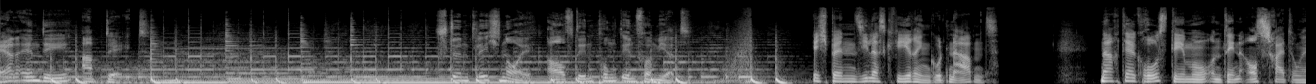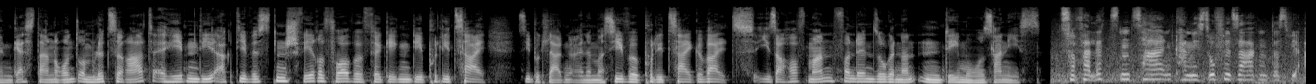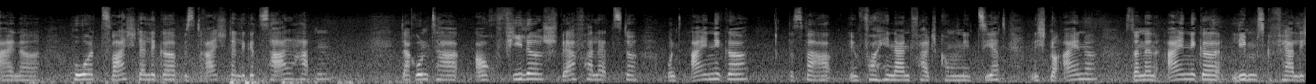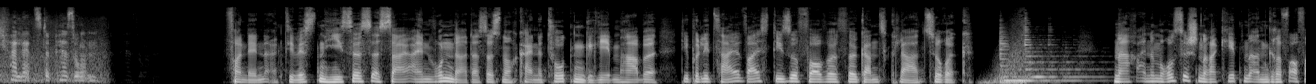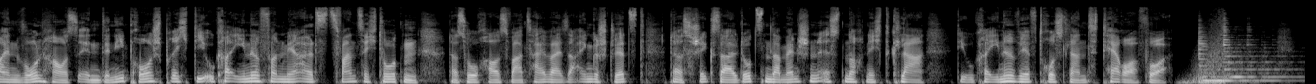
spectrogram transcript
RND Update. Stündlich neu. Auf den Punkt informiert. Ich bin Silas Quiring. Guten Abend. Nach der Großdemo und den Ausschreitungen gestern rund um Lützerath erheben die Aktivisten schwere Vorwürfe gegen die Polizei. Sie beklagen eine massive Polizeigewalt. Isa Hoffmann von den sogenannten Demo-Sannis. Zur verletzten Zahlen kann ich so viel sagen, dass wir eine hohe zweistellige bis dreistellige Zahl hatten. Darunter auch viele Schwerverletzte und einige, das war im Vorhinein falsch kommuniziert, nicht nur eine, sondern einige lebensgefährlich verletzte Personen. Von den Aktivisten hieß es, es sei ein Wunder, dass es noch keine Toten gegeben habe. Die Polizei weist diese Vorwürfe ganz klar zurück. Nach einem russischen Raketenangriff auf ein Wohnhaus in Dnipro spricht die Ukraine von mehr als 20 Toten. Das Hochhaus war teilweise eingestürzt. Das Schicksal dutzender Menschen ist noch nicht klar. Die Ukraine wirft Russland Terror vor.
